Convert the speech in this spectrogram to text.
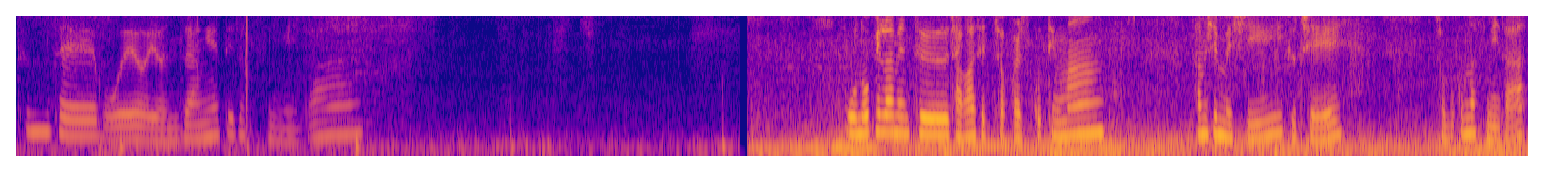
틈새 모헤어 연장해 드렸습니다. 모노필라멘트 자가세척 발수 코팅망 30메시 교체 전부 끝났습니다.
